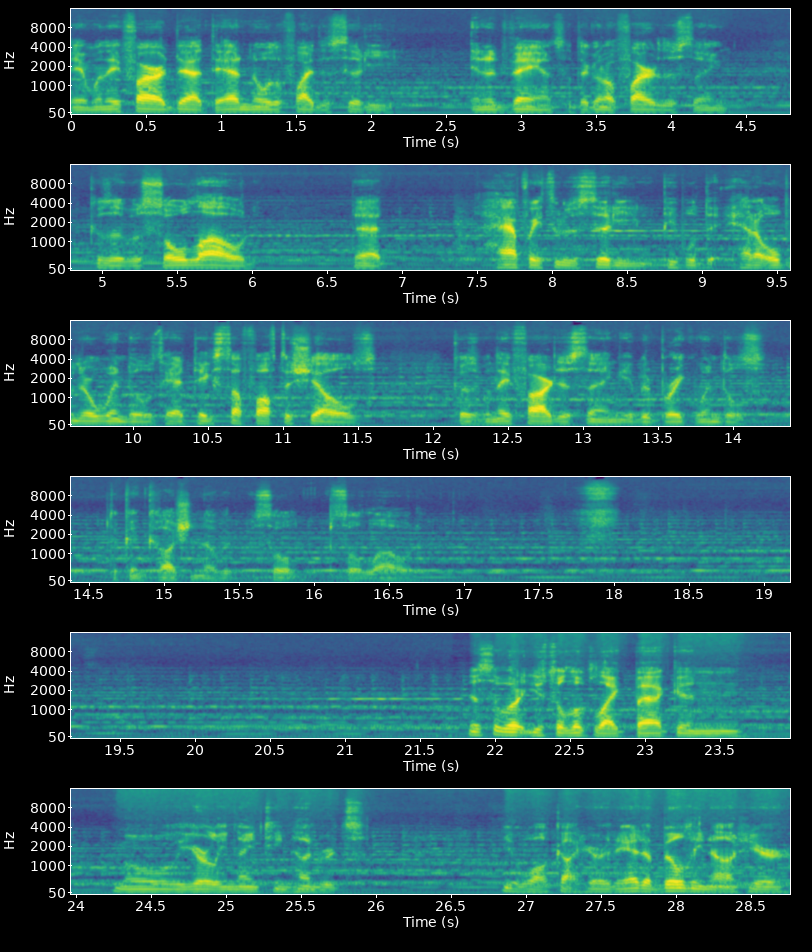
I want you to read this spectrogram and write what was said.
And when they fired that, they had notified the city in advance that they're going to fire this thing because it was so loud that halfway through the city, people had to open their windows. They had to take stuff off the shelves because when they fired this thing, it would break windows the concussion of it was so so loud. This is what it used to look like back in oh, the early 1900s. You walk out here, they had a building out here,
